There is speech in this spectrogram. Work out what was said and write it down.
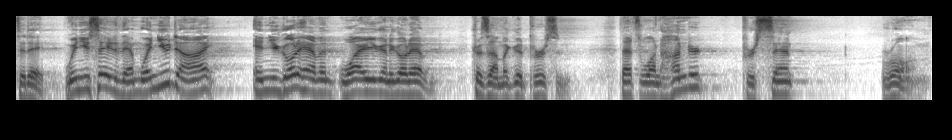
today. When you say to them, when you die and you go to heaven, why are you going to go to heaven? Because I'm a good person. That's 100% wrong.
